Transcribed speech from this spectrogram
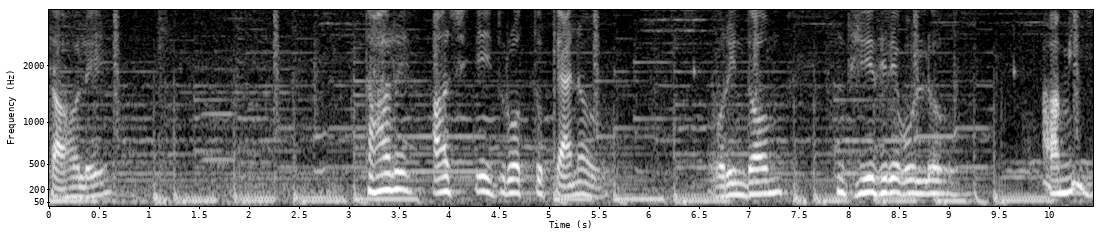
তাহলে? তাহলে আজ এই দূরত্ব কেন? অরিন্দম ধীরে ধীরে বলল, আমি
